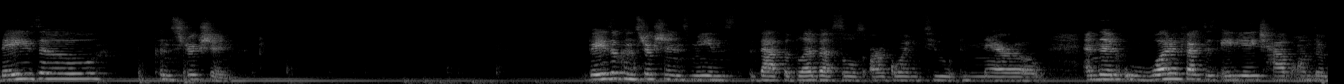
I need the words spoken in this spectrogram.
vasoconstriction. Vasoconstrictions means that the blood vessels are going to narrow. And then what effect does ADH have on the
